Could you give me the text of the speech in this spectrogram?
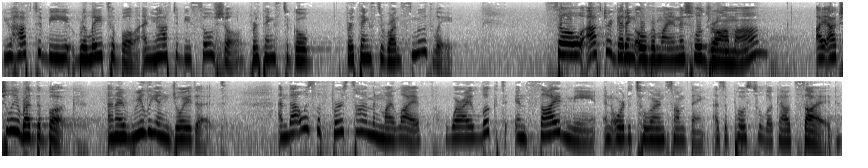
you have to be relatable and you have to be social for things to go, for things to run smoothly. So after getting over my initial drama, I actually read the book and I really enjoyed it. And that was the first time in my life where I looked inside me in order to learn something as opposed to look outside.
